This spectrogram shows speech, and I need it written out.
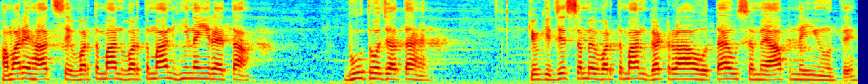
हमारे हाथ से वर्तमान वर्तमान ही नहीं रहता, भूत हो जाता है। क्योंकि जिस समय वर्तमान घट रहा होता है, उस समय आप नहीं होते।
